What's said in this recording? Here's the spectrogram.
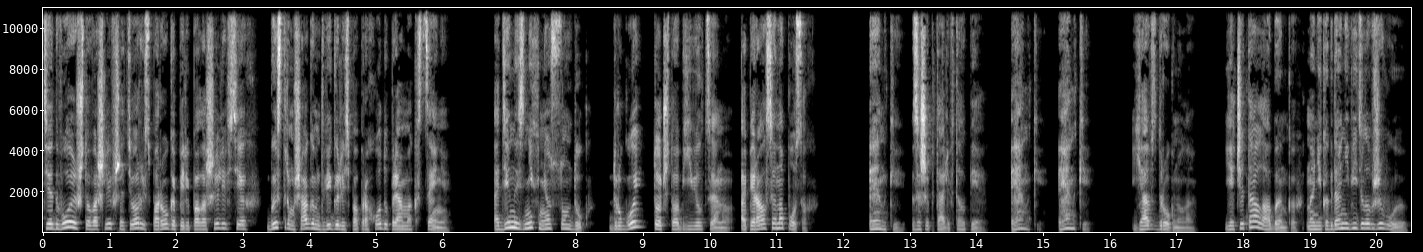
Те двое, что вошли в шатер и с порога переполошили всех, быстрым шагом двигались по проходу прямо к сцене. Один из них нес сундук, другой, тот, что объявил цену, опирался на посох. «Энки!» – зашептали в толпе. «Энки! Энки!» Я вздрогнула. Я читала об энках, но никогда не видела вживую.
